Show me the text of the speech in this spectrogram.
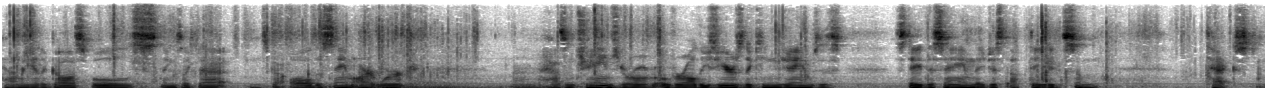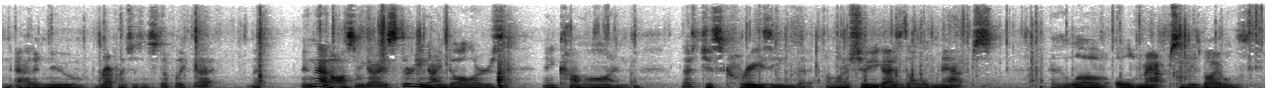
Harmony of the Gospels, things like that. It's got all the same artwork hasn't changed over, over all these years. The King James has stayed the same. They just updated some text and added new references and stuff like that. that isn't that awesome, guys? $39. And come on. That's just crazy. But I want to show you guys the old maps. I love old maps in these Bibles.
